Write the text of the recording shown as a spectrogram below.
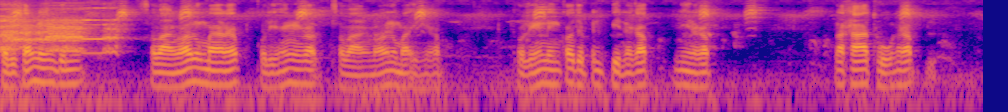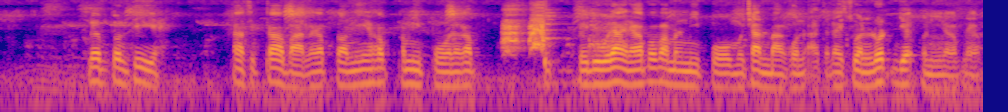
กดอีกครั้งหนึ่งเป็น สว่างน้อยลงมานะครับกดอีกครั้งหนึงก็สว่างน้อยลงมาอีกนะครับกดอีกครั้งหนึ่งก็จะเป็นปิดนะครับ นี่นะครับ ราคาถูกนะครับ เริ่มต้นที่ 59 บาทนะครับ ตอนนี้นะครับเขามีโปรนะครับ ไปดูได้นะครับ เพราะว่ามันมีโปรโมชั่นบางคนอาจจะได้ส่วนลดเยอะกว่านี้นะครับนะครับ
